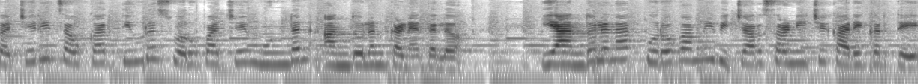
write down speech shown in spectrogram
कचेरी चौकात तीव्र स्वरूपाचे मुंडन आंदोलन करण्यात आलं. या आंदोलनात पुरोगामी विचारसरणीचे कार्यकर्ते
